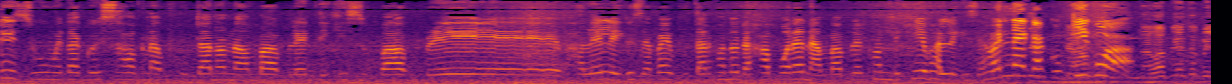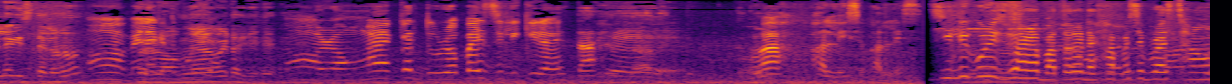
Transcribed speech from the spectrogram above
দেই জুম এটা কৰি চাওক না ভূটানৰ নাম্বাৰ প্লেট দেখিছো বাপৰে ভালেই লাগিছে পাই ভূটানখনতো দেখা পোৱা নাই নাম্বাৰ প্লেটখন দেখিয়ে ভাল লাগিছে। হয় নাই কাকো? কি কোৱা? ৰঙা একে দূৰৰ পৰাই জিলিকি আহে বাহ ভাল লাগিছে ভাল লাগিছে। শিলিগুৰি যোৱাৰ বাটতে দেখা পাইছে পুৰা চাওঁ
